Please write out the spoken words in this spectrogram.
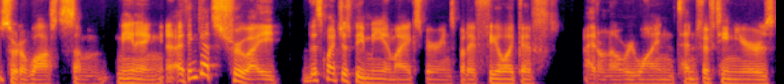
sort of lost some meaning. I think that's true. I this might just be me and my experience, but I feel like I've I don't know, rewind 10, 15 years.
